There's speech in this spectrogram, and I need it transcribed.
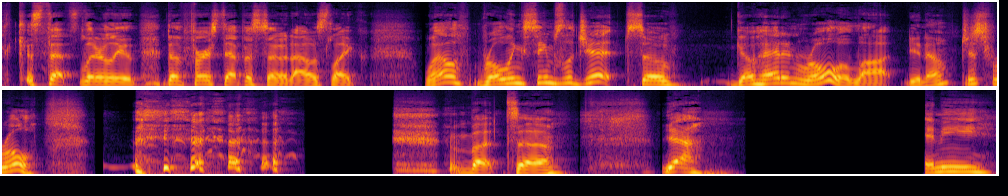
because that's literally the first episode. I was like, well, rolling seems legit. So go ahead and roll a lot, you know, just roll. but uh, yeah. Any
